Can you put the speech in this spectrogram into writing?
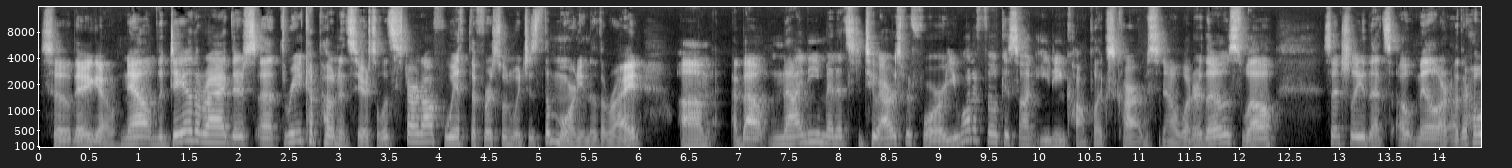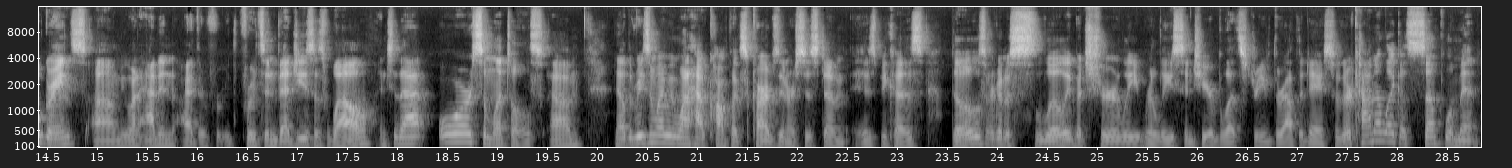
So there you go. Now, the day of the ride, there's uh, three components here. So let's start off with the first one, which is the morning of the ride. Um, about 90 minutes to two hours before, you want to focus on eating complex carbs. Now, what are those? Well, essentially that's oatmeal or other whole grains. Um, you want to add in either fr- fruits and veggies as well into that, or some lentils. Um, now, the reason why we want to have complex carbs in our system is because those are going to slowly but surely release into your bloodstream throughout the day. So they're kind of like a supplement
